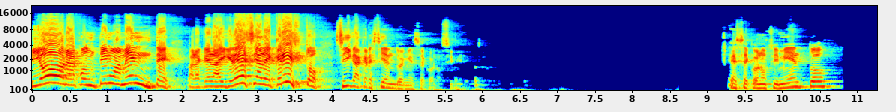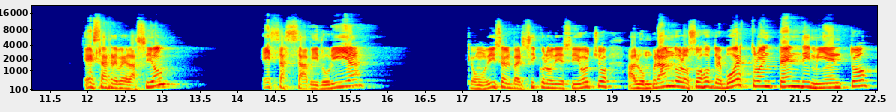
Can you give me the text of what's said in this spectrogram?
y ora continuamente para que la iglesia de Cristo siga creciendo en ese conocimiento. Ese conocimiento, esa revelación, esa sabiduría, como dice el versículo 18, alumbrando los ojos de vuestro entendimiento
